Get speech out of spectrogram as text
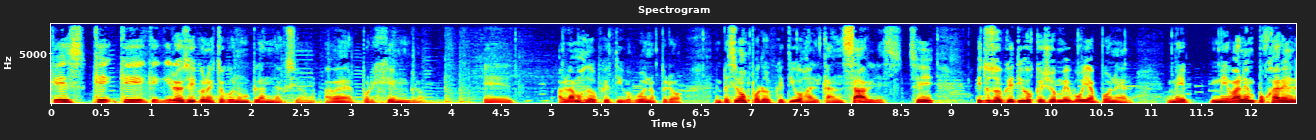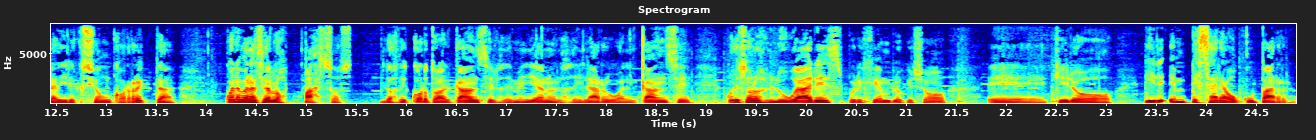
¿Qué, es, qué, qué, quiero decir con esto con un plan de acción? A ver, por ejemplo, eh, hablamos de objetivos, bueno, pero empecemos por objetivos alcanzables, ¿sí? Estos objetivos que yo me voy a poner, ¿me, me van a empujar en la dirección correcta? ¿Cuáles van a ser los pasos los de corto alcance, los de mediano, los de largo alcance. ¿Cuáles son los lugares, por ejemplo, que yo eh, quiero ir, empezar a ocupar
